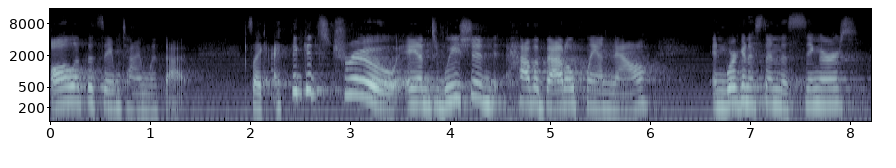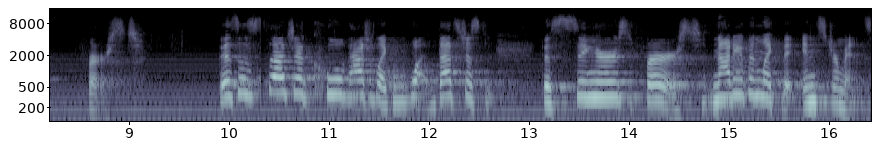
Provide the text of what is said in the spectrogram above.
all at the same time with that. It's like, I think it's true, and we should have a battle plan now, and we're going to send the singers first. This is such a cool passage. Like, what? That's just the singers first, not even like the instruments.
